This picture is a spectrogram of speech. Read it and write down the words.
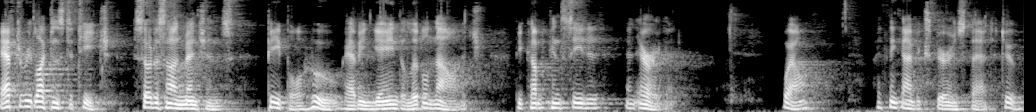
After reluctance to teach, Sotaesan mentions people who, having gained a little knowledge, become conceited and arrogant. Well, I think I've experienced that too.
